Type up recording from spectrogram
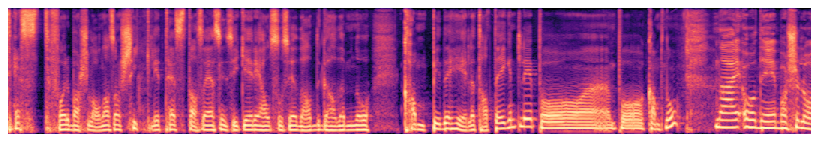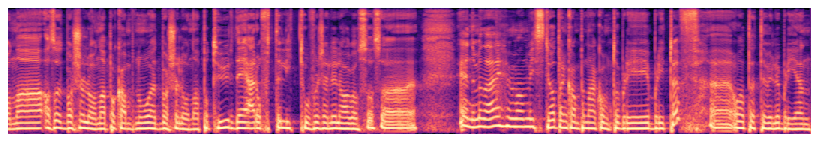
test for Barcelona. Sånn skikkelig test. Altså, jeg syns ikke Real Sociedad ga dem noe kamp i det hele tatt, egentlig, på, eh, på Camp Nou. Nei, og det Barcelona Altså et Barcelona på kamp nå og et Barcelona på tur, det er ofte litt to forskjellige lag også, så jeg er enig med deg. Man visste jo at den kampen her kom til å bli, bli tøff, og at dette ville bli en,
